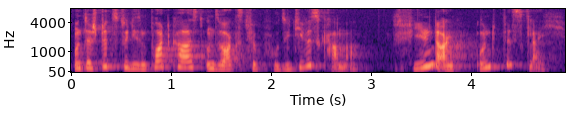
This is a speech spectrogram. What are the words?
unterstützt du diesen Podcast und sorgst für positives Karma. Vielen Dank und bis gleich.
